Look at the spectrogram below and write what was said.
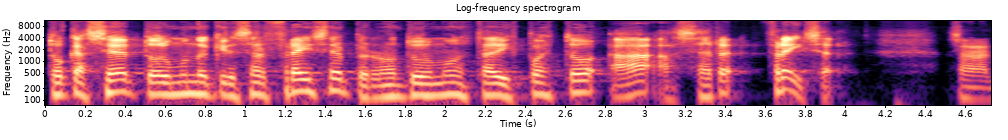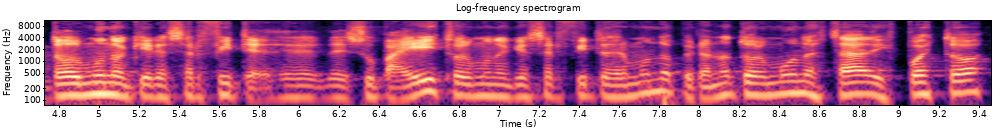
toca hacer, todo el mundo quiere ser Fraser, pero no todo el mundo está dispuesto a hacer Fraser. O sea, todo el mundo quiere ser fit de, su país, todo el mundo quiere ser fit del mundo, pero no todo el mundo está dispuesto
